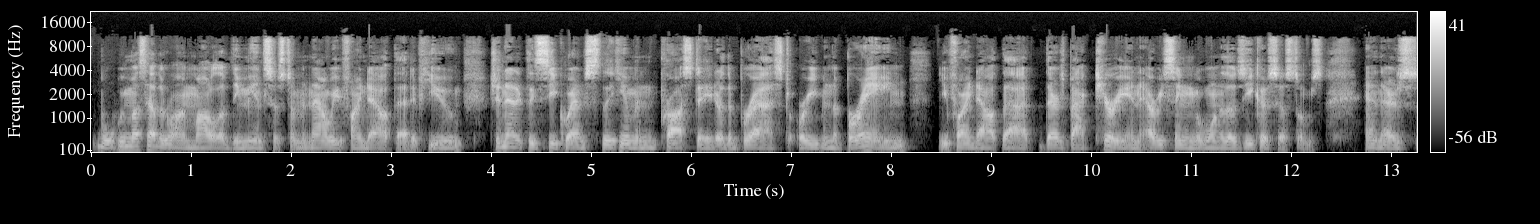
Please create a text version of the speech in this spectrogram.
well, we must have the wrong model of the immune system. And now we find out that if you genetically sequence the human prostate or the breast or even the brain, you find out that there's bacteria in every single one of those ecosystems. And there's,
